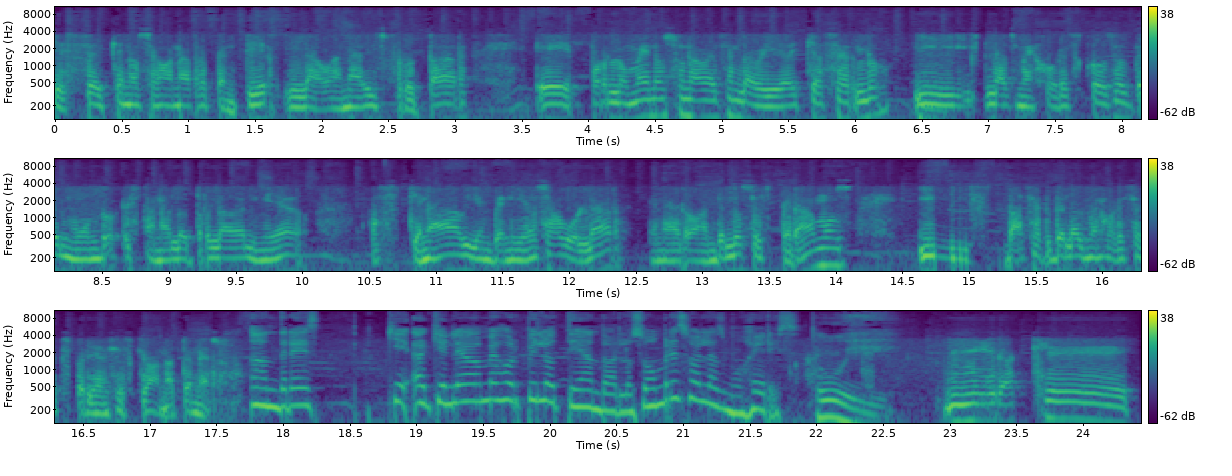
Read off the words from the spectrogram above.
que sé que no se van a arrepentir, la van a disfrutar. Eh, por lo menos una vez en la vida hay que hacerlo y las mejores cosas del mundo están al otro lado del miedo. Así que nada, bienvenidos a volar. En Aeroandes los esperamos y va a ser de las mejores experiencias que van a tener. Andrés, ¿a quién le va mejor piloteando? ¿A los hombres o a las mujeres? Uy. Mira que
